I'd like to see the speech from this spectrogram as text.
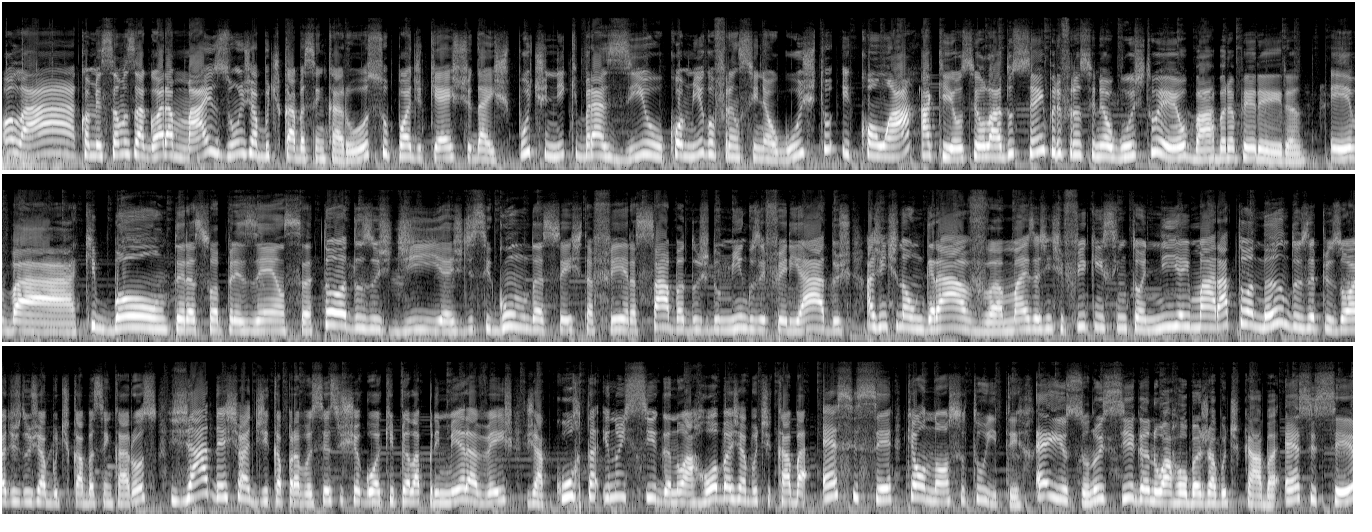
Olá! Começamos agora mais um Jabuticaba Sem Caroço, podcast da Sputnik Brasil. Comigo, Francine Augusto, e com a. Aqui ao seu lado sempre, Francine Augusto, eu, Bárbara Pereira. Eva, que bom ter a sua presença todos os dias, de segunda a sexta-feira, sábados, domingos e feriados. A gente não grava, mas a gente fica em sintonia e maratonando os episódios do Jabuticaba Sem Caroço. Já deixo a dica para você, se chegou aqui pela primeira vez, já curta e nos siga no jabuticabasc, que é o nosso Twitter. É isso, nos siga no jabuticabasc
